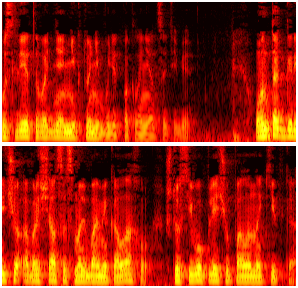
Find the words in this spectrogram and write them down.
После этого дня никто не будет поклоняться тебе. Он так горячо обращался с мольбами к Аллаху, что с его плеч упала накидка,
